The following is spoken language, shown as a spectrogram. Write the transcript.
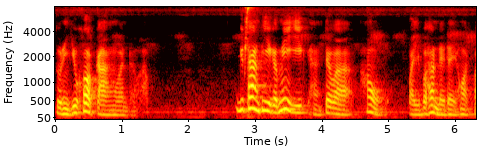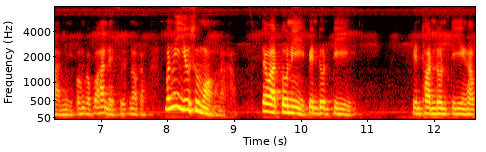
ตัวนี้อยู่ข้อกลางวันเดียวครับอยู่ทางพี่ก็มีอีกห่างแต่ว่าเฮาไปบ่ทันได้ได้ฮอดปานนี้ผมก็บ่ทันได้ฝึกเนาะครับ มันมีอยู่สมองนะครับ แต่ว่าตัวนี้เป็นดนตรี เป็นทอนดนตรีครับ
